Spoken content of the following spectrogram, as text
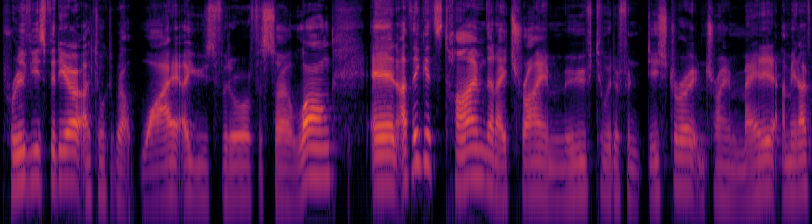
previous video, I talked about why I used Fedora for so long. And I think it's time that I try and move to a different distro and try and mate it. I mean, I've,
